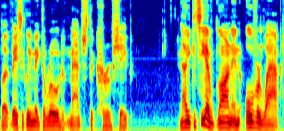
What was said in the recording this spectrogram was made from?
but basically make the road match the curve shape. Now you can see I've gone and overlapped.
